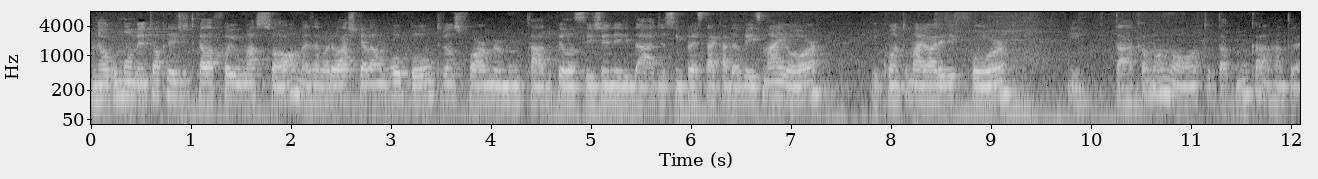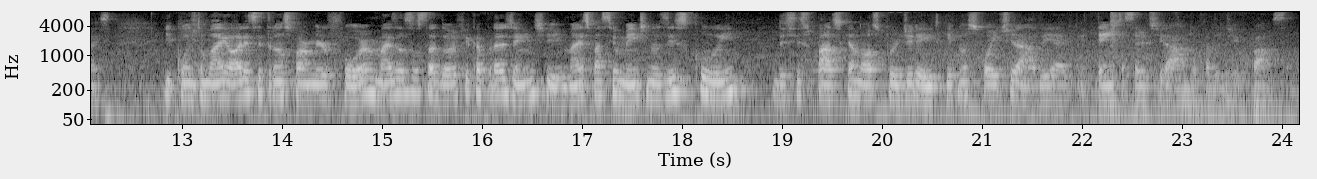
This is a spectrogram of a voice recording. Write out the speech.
em algum momento eu acredito que ela foi uma só, mas agora eu acho que ela é um robô, um transformer montado pela cisgeneridade, assim, pra estar cada vez maior. E quanto maior ele for, e taca uma moto, taca um carro atrás. E quanto maior esse transformer for, mais assustador fica pra gente, e mais facilmente nos exclui desse espaço que é nosso por direito, que nos foi tirado e, é, e tenta ser tirado a cada dia que passa.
